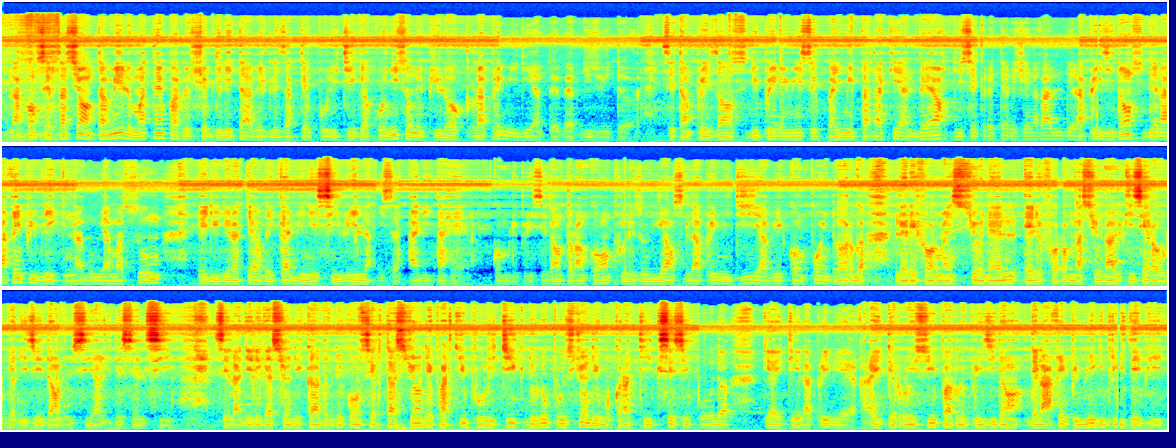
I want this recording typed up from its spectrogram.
La concertation entamée le matin par le chef de l'État avec les acteurs politiques a connu son épilogue l'après-midi un peu vers 18h. C'est en présence du Premier ministre Paimi Padake Albert, du secrétaire général de la présidence de la République Nagoumia Massoum et du directeur des cabinets civils Issa Ali Taher. Comme les précédentes rencontres, les audiences de l'après-midi avaient comme point d'orgue les réformes institutionnelles et le forum national qui sera organisé dans le siège de celle-ci. C'est la délégation du cadre de concertation des partis politiques de l'opposition démocratique CCPOD qui a été la première, a été reçue par le président de la République Driss Déby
